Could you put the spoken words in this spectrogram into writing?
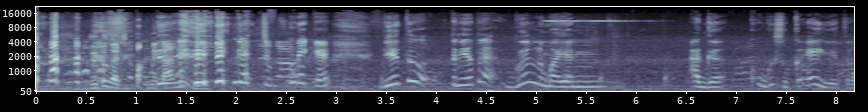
dia tuh nggak cepak mekanik. dia nggak cepet ya. Dia tuh ternyata gue lumayan agak kok gue suka ya gitu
